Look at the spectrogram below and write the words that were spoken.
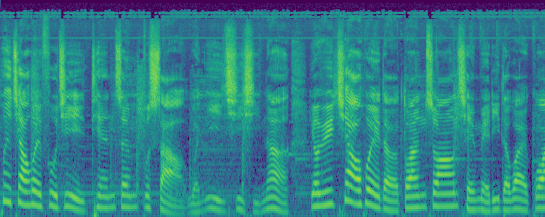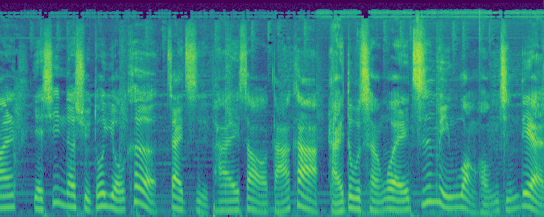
为教会附近添增不少文艺气息呢。由于教会的端庄且美丽的外观，也吸引了许多游客在此拍照打卡，还度成为知名网红景点。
